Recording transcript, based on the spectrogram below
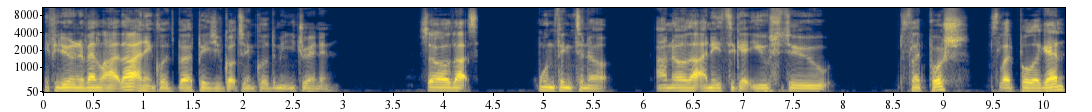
if you're doing an event like that and it includes burpees, you've got to include them in your training. So that's one thing to note. I know that I need to get used to sled push, sled pull again,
